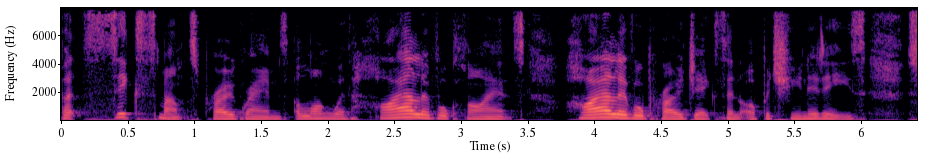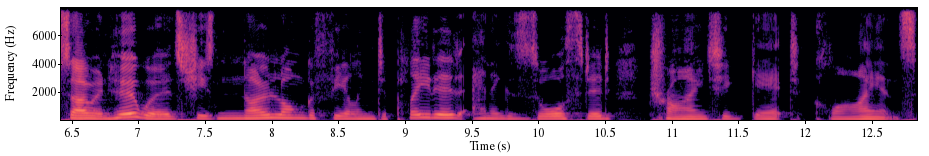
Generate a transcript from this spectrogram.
but six months programs, along with higher level clients, higher level projects, and opportunities. So, in her words, she's no longer feeling depleted and exhausted trying to get clients.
